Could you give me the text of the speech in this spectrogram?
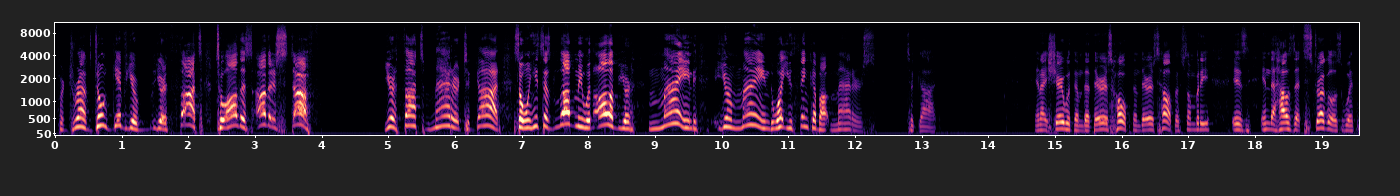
for drugs. Don't give your, your thoughts to all this other stuff. Your thoughts matter to God. So when He says, love me with all of your mind, your mind, what you think about matters to God and I shared with them that there is hope and there is help. If somebody is in the house that struggles with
